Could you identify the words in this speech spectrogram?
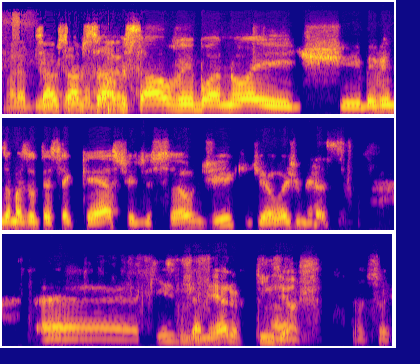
Maravilha. Salve, então, salve, salve, salve, boa noite. Bem-vindos a mais um TC Cast, edição de que dia é hoje mesmo? É, 15 de janeiro? 15, ah. acho. Não sei.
